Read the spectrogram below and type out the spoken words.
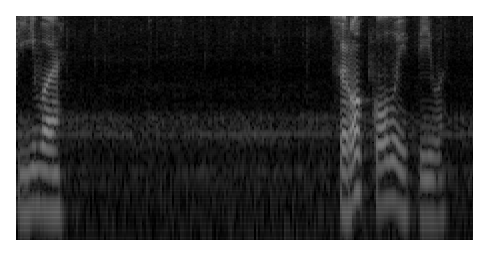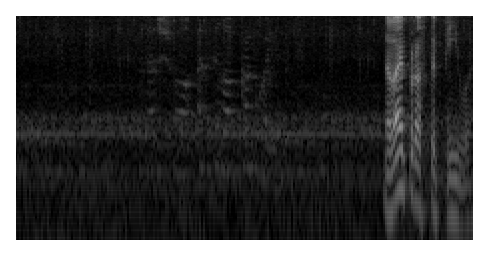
пиво. Сырок, колу и пиво. Хорошо, а сырок какой? Давай просто пиво.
